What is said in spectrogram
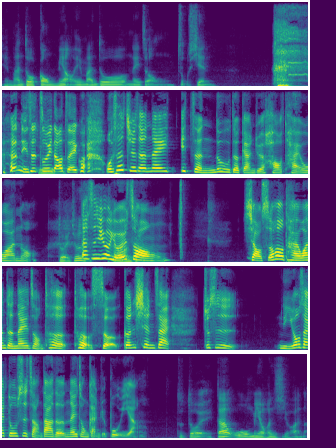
也蛮多宫庙，也蛮多那种祖先。你是注意到这一块，我是觉得那一一整路的感觉好台湾哦，对，就是但是又有一种小时候台湾的那一种特特色，跟现在就是你又在都市长大的那种感觉不一样。对对，但我没有很喜欢呐、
